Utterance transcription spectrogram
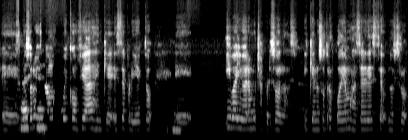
Eh, nosotros estamos muy confiadas en que este proyecto eh, iba a ayudar a muchas personas y que nosotros podíamos hacer de este nuestro,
